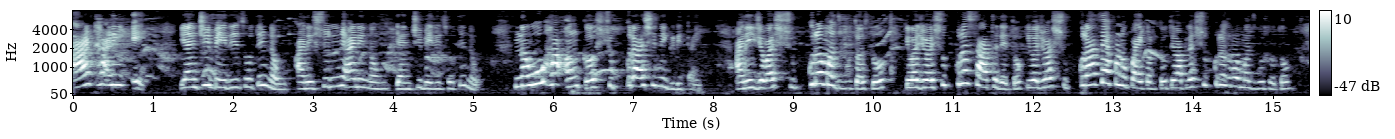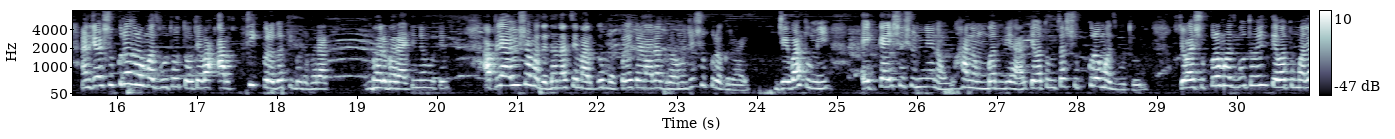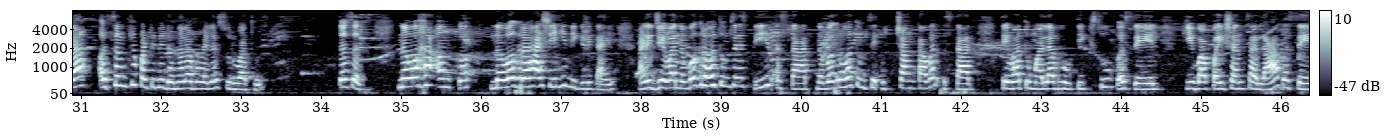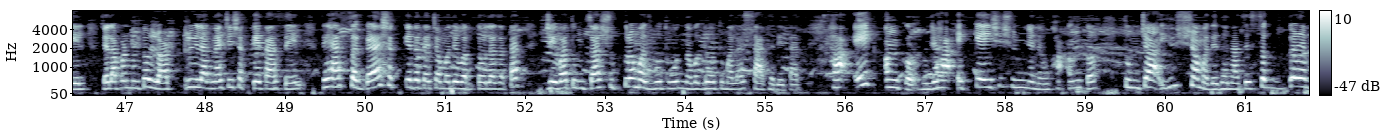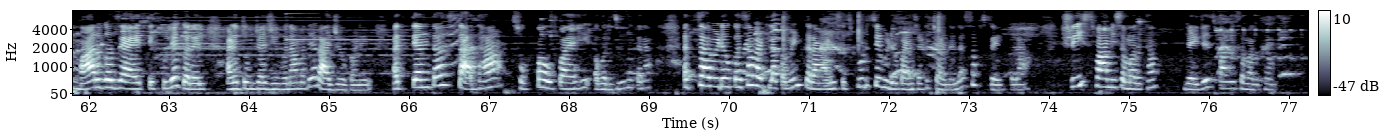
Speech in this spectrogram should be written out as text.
आठ आणि एक यांची बेरीज होते नऊ आणि शून्य आणि नऊ यांची बेरीज होते नऊ. नऊ हा अंक शुक्राशी निगडीत आहे. आणि जेव्हा शुक्र मजबूत असतो किंवा जेव्हा शुक्र साथ देतो किंवा जेव्हा शुक्राचे आपण उपाय करतो तेव्हा आपला शुक्र ग्रह मजबूत होतो. आणि जेव्हा शुक्र ग्रह मजबूत होतो तेव्हा आर्थिक प्रगती भरभराट भरभराटीने होते. आपल्या आयुष्यामध्ये धनाचे मार्ग मोकळे करणारा ग्रह म्हणजे शुक्र ग्रह आहे. जेव्हा तुम्ही एक्क्याऐंशी शून्य नऊ हा नंबर लिहाल तेव्हा तुमचा शुक्र मजबूत होईल. जेव्हा शुक्र मजबूत होईल तेव्हा तुम्हाला असंख्य पटीने धनाला व्हायला सुरुवात होईल. तसंच नव हा अंक नवग्रहाशीही निगडीत आहे. आणि जेव्हा नवग्रह तुमचे स्थिर असतात नवग्रह तुमचे उच्चांकावर असतात तेव्हा तुम्हाला भौतिक सुख असेल किंवा पैशांचा लाभ असेल ज्याला आपण म्हणतो लॉटरी लागण्याची शक्यता असेल तर ह्या सगळ्या शक्यता त्याच्यामध्ये वर्तवल्या जातात. जेव्हा तुमचा शुक्र मजबूत होऊन नवग्रह तुम्हाला साथ देतात. हा एक अंक म्हणजे हा एक्क्याऐंशी शून्य नऊ हा अंक तुमच्या आयुष्यामध्ये धनाचे सगळे मार्ग जे आहेत ते खुले करेल आणि तुमच्या जीवनामध्ये राजयोग आणेल अत्यंत साधा सोपा उपाय आहे आवर्जून करा. आजचा व्हिडिओ कसा वाटला कमेंट करा आणि तसंच पुढचे व्हिडिओ पाहण्यासाठी चॅनलला सबस्क्राईब करा. श्री स्वामी समर्थ. जय जय स्वामी समर्थ.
